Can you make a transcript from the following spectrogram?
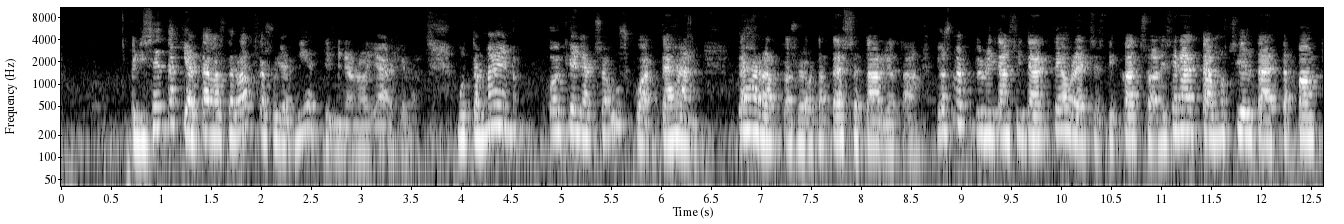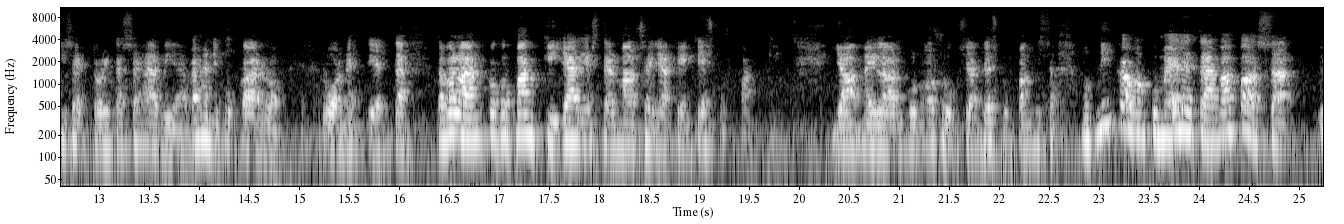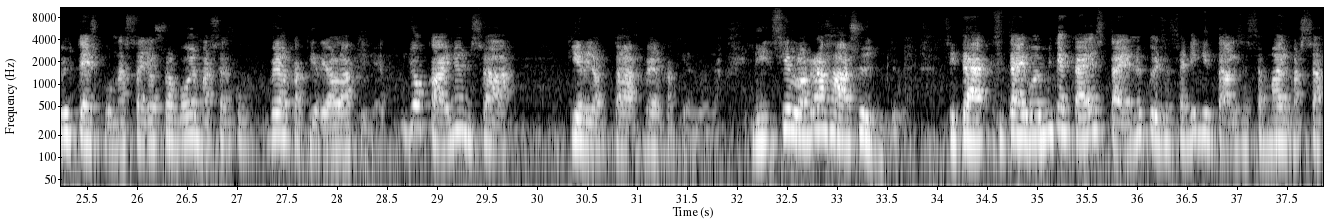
Eli sen takia tällaista ratkaisujen miettiminen on järkevää. Mutta mä en oikein jaksa uskoa tähän, tähän ratkaisuun, jota tässä tarjotaan. Jos me pyritään sitä teoreettisesti katsoa, niin se näyttää musta siltä, että pankkisektori tässä häviää. Vähän niin kuin Karlo luonnehti, että tavallaan koko pankkijärjestelmä on sen jälkeen keskuspankki. Ja meillä on kun osuuksia keskuspankissa. Mutta niin kauan kuin me eletään vapaassa yhteiskunnassa, jossa on voimassa velkakirjalaki, että jokainen saa kirjoittaa velkakirjoja, niin silloin rahaa syntyy. Sitä, sitä ei voi mitenkään estää ja nykyisessä digitaalisessa maailmassa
